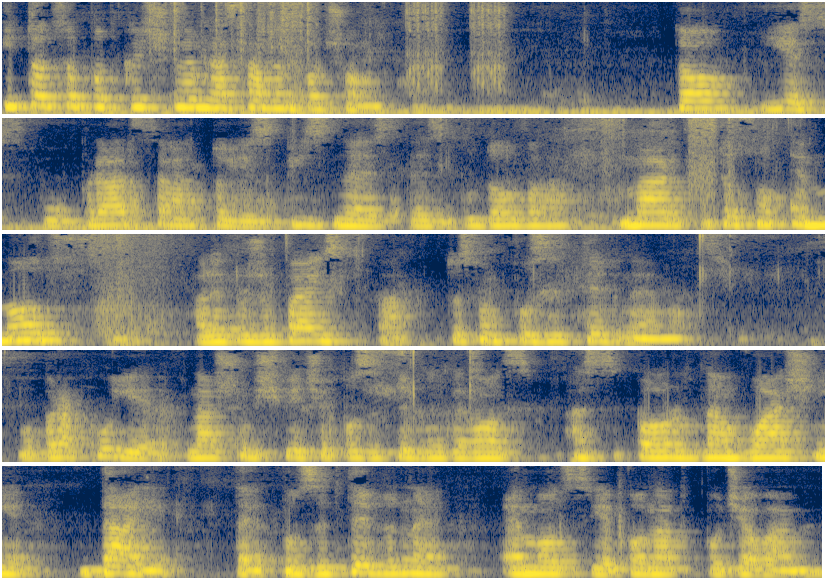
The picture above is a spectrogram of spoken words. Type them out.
I to, co podkreśliłem na samym początku, to jest współpraca, to jest biznes, to jest budowa marki, to są emocje, ale proszę Państwa, to są pozytywne emocje bo brakuje w naszym świecie pozytywnych emocji, a sport nam właśnie daje te pozytywne emocje ponad podziałami.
